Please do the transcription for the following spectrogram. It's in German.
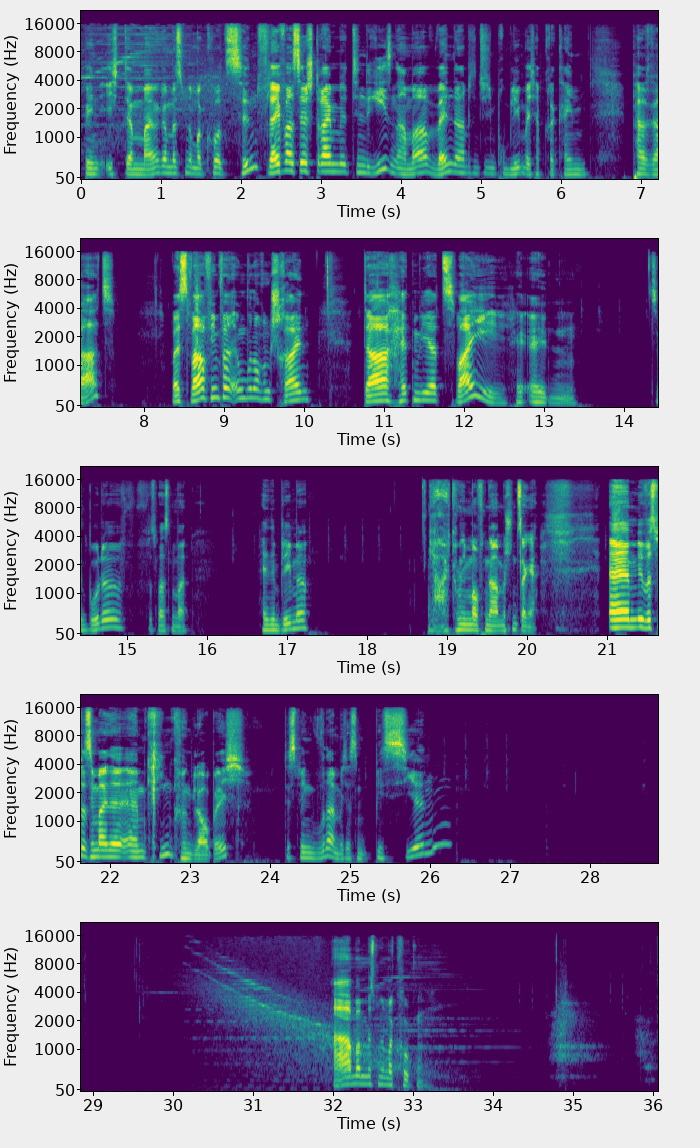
bin ich der Meinung, da müssen wir noch mal kurz hin. Vielleicht war es der Streit mit dem Riesenhammer. Wenn, dann habe ich natürlich ein Problem, weil ich habe gerade keinen parat. Weil es war auf jeden Fall irgendwo noch ein Schrein. Da hätten wir zwei Helden. Symbole? Was war es denn mal? Heldenembleme? Ja, ich komme nicht mal auf den Namen, schon sagen, ja. Ähm, ihr wisst, was ich meine, ähm, kriegen können, glaube ich. Deswegen wundert mich das ein bisschen. Aber müssen wir mal gucken.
